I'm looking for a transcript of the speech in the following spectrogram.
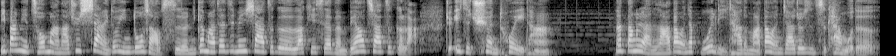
你把你的筹码拿去下，你都赢多少次了？你干嘛在这边下这个 Lucky Seven？不要下这个啦！就一直劝退他。那当然啦，大玩家不会理他的嘛。大玩家就是只看我的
